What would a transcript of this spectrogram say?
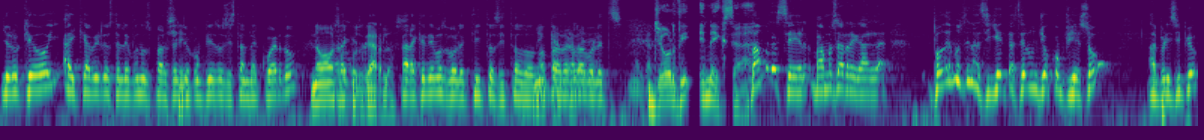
Yo creo que hoy hay que abrir los teléfonos para hacer Sí. yo confiesos si están de acuerdo. No vamos Para a que- juzgarlos. Para que demos boletitos y todo, Me ¿no? Para encanta regalar la idea. boletos. Me encanta. Jordi en Exa. Vamos a hacer, vamos a regalar. ¿Podemos en la siguiente hacer un yo confieso? Al principio,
